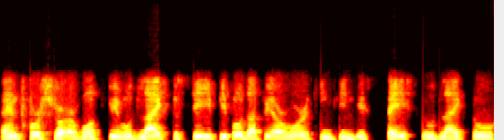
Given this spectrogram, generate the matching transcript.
And for sure, what we would like to see people that we are working in this space, we would like to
